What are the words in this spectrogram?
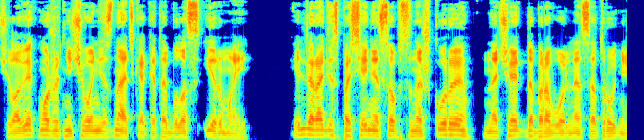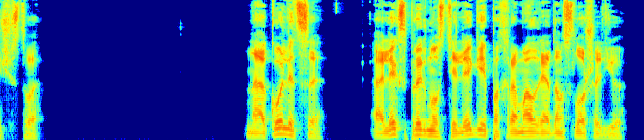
Человек может ничего не знать, как это было с Ирмой, или ради спасения собственной шкуры начать добровольное сотрудничество. На околице Олег спрыгнул с телеги и похромал рядом с лошадью.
